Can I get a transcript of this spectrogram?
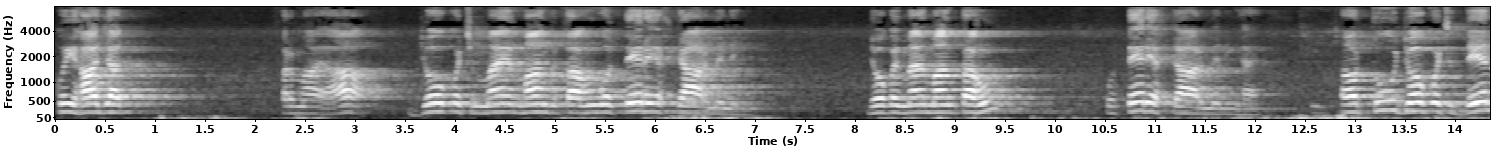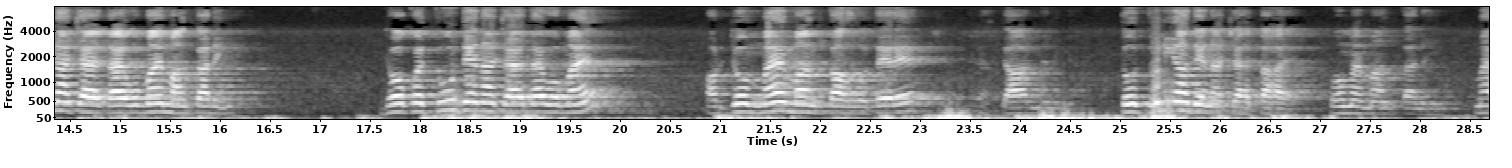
کوئی حاجت؟ فرمایا، جو کچھ میں مانگتا ہوں وہ تیرے اختیار میں نہیں۔ جو کوئی میں مانگتا ہوں وہ تیرے اختیار میں نہیں ہے۔ اور تو جو کچھ دینا چاہتا ہے وہ میں مانگتا نہیں۔ جو کوئی تو دینا چاہتا ہے وہ میں اور جو میں مانگتا ہوں وہ تیرے اختیار میں نہیں تو دنیا دینا چاہتا ہے، وہ میں مانگتا نہیں۔ میں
